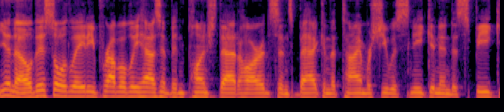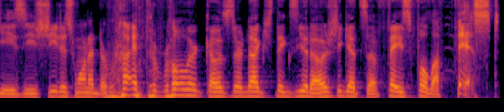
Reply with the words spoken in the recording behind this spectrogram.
you know, this old lady probably hasn't been punched that hard since back in the time where she was sneaking into speakeasies. She just wanted to ride the roller coaster. Next things you know, she gets a face full of fist.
